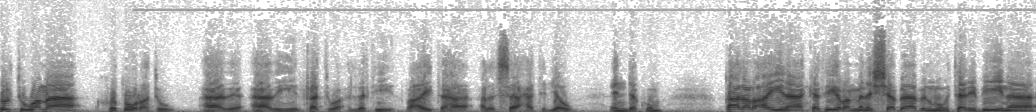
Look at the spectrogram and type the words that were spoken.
قلت وما خطورة هذه هذه الفتوى التي رأيتها على الساحة اليوم عندكم؟ قال رأينا كثيرا من الشباب المغتربين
